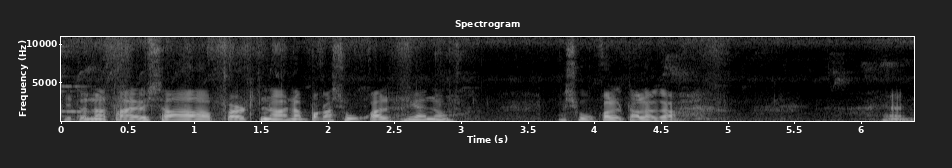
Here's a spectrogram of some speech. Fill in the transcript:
Dito na tayo sa part na napakasukal. Yan o. Masukal talaga. Yan.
